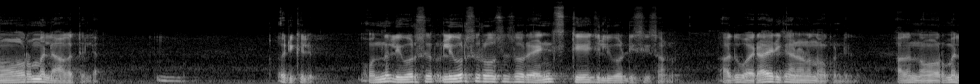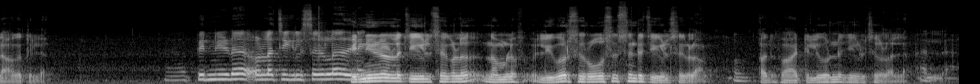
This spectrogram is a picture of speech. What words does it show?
നോർമൽ ആകത്തില്ല. ഒരിക്കലും. ഒന്ന് ലിവർ സിറോ ലിവർ സിറോസിസ് ഒരു എൻഡ് സ്റ്റേജ് ലിവർ ഡിസീസാണ് അത് വരാതിരിക്കാനാണ് നോക്കേണ്ടത്. അത് നോർമൽ ആകത്തില്ല. പിന്നീട് ഉള്ള ചികിത്സകൾ പിന്നീടുള്ള ചികിത്സകൾ നമ്മൾ ലിവർ സിറോസിസിന്റെ ചികിത്സകളാണ്. അത് ഫാറ്റ് ലിവറിന്റെ ചികിത്സകളല്ല. അല്ല.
